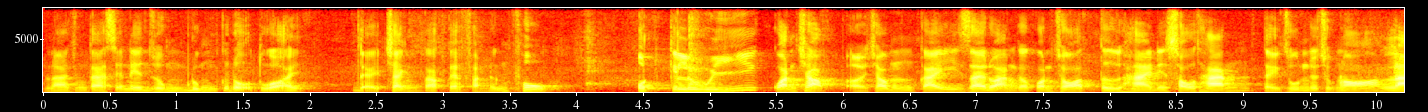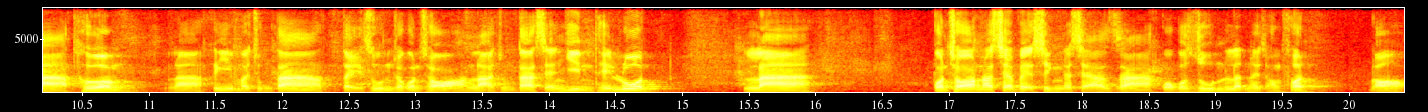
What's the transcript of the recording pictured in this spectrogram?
là chúng ta sẽ nên dùng đúng cái độ tuổi để tránh các cái phản ứng phụ một cái lưu ý quan trọng ở trong cái giai đoạn các con chó từ 2 đến 6 tháng tẩy run cho chúng nó là thường là khi mà chúng ta tẩy run cho con chó là chúng ta sẽ nhìn thấy luôn là con chó nó sẽ vệ sinh, nó sẽ ra, có có run lẫn ở trong phân. Đó.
